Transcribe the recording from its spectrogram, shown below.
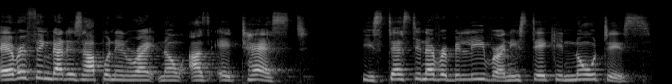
everything that is happening right now as a test. He's testing every believer and He's taking notice.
